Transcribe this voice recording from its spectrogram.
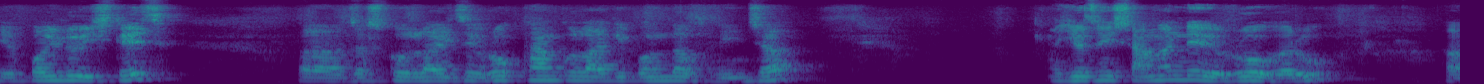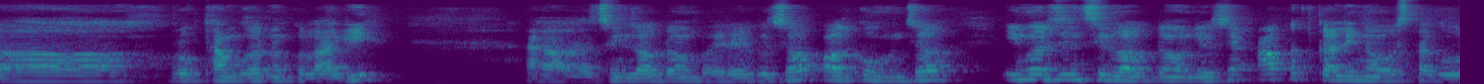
यो पहिलो स्टेज जसको लागि चाहिँ रोकथामको लागि बन्द भनिन्छ यो चाहिँ सामान्य रोगहरू रोकथाम गर्नको लागि चाहिँ लकडाउन भइरहेको छ। अर्को हुन्छ इमर्जेन्सी लकडाउन यो चाहिँ आपतकालीन अवस्थाको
